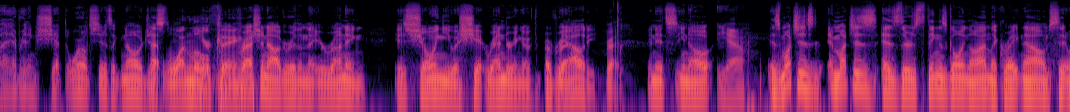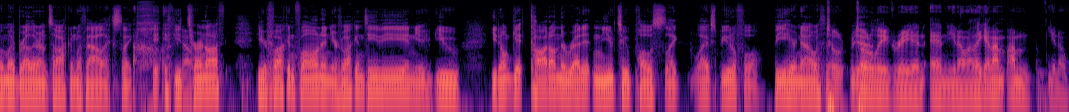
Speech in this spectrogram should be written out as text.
everything's shit. The world's shit." It's like, no, just that one little your thing. compression algorithm that you're running is showing you a shit rendering of, of Right, reality. right. And it's you know yeah as much as as much as as there's things going on. Like right now, I'm sitting with my brother. I'm talking with Alex. Like i- if you no. turn off your fucking phone and your fucking TV and you you you don't get caught on the Reddit and YouTube posts, like life's beautiful. Be here now with it. To- Yeah. totally agree and and you know like and i'm i'm you know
